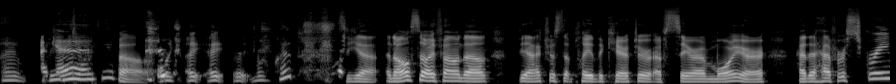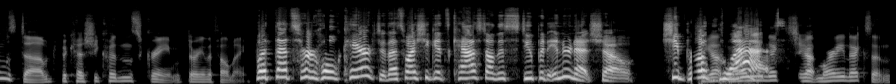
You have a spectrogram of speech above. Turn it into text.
I, I, what are you guess. talking about? Like, I, I, I- what? So yeah, and also I found out the actress that played the character of Sarah Moyer had to have her screams dubbed because she couldn't scream during the filming. But that's her whole character. That's why she gets cast on this stupid internet show. She She broke Marnie glass. Nix- she got Marnie Nixon.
